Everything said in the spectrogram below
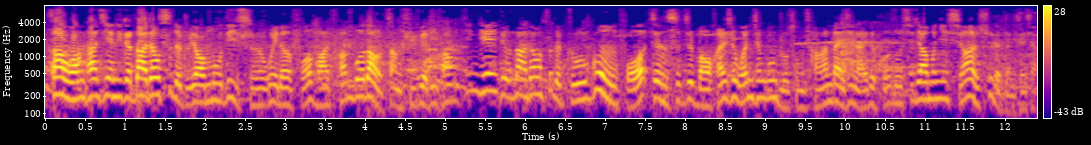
藏王他建立这大昭寺的主要目的是为了佛法传播到藏区各地方。今天这个大昭寺的主供佛镇寺之宝，还是文成公主从长安带进来的佛祖释迦牟尼十二岁的等身像。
